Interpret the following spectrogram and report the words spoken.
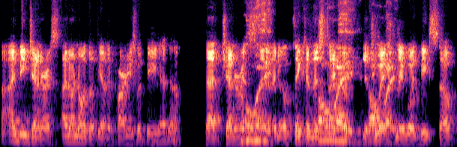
I'm being generous. I don't know that the other parties would be you know, that generous. No. I don't think in this No type way. of situation way. they would be. So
